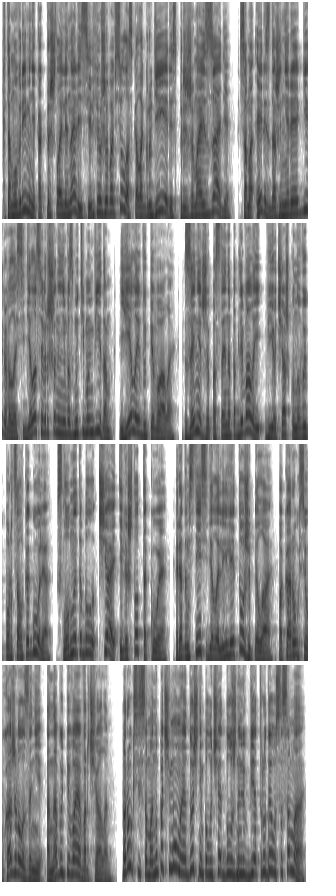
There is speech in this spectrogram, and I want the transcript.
К тому времени, как пришла Линали, Сильфи уже вовсю ласкала груди Эрис, прижимаясь сзади. Сама Эрис даже не реагировала, сидела с совершенно невозмутимым видом, ела и выпивала. Зенит же постоянно подливала в ее чашку новые порции алкоголя, словно это был чай или что-то такое. Рядом с ней сидела Лилия и тоже пила. Пока Рокси ухаживала за ней, она выпивая ворчала. Рокси сама, ну почему моя дочь не получает должной любви от Рудеуса сама?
